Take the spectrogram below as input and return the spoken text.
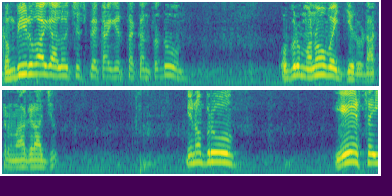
ಗಂಭೀರವಾಗಿ ಆಲೋಚಿಸಬೇಕಾಗಿರ್ತಕ್ಕಂಥದ್ದು ಒಬ್ಬರು ಮನೋವೈದ್ಯರು, ಡಾಕ್ಟರ್ ನಾಗರಾಜು. ಇನ್ನೊಬ್ಬರು ಎಎಸ್ಐ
